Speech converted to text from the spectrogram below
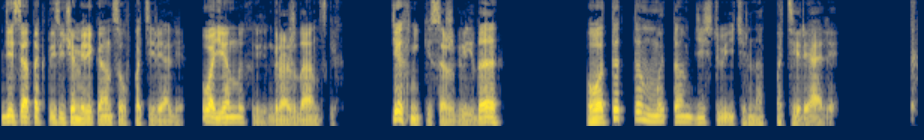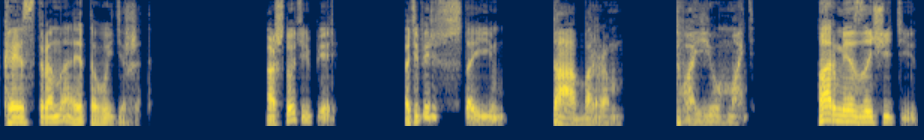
Десяток тысяч американцев потеряли, военных и гражданских. Техники сожгли, да? Вот это мы там действительно потеряли. Какая страна это выдержит? А что теперь? А теперь стоим табором. Твою мать! Армия защитит,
